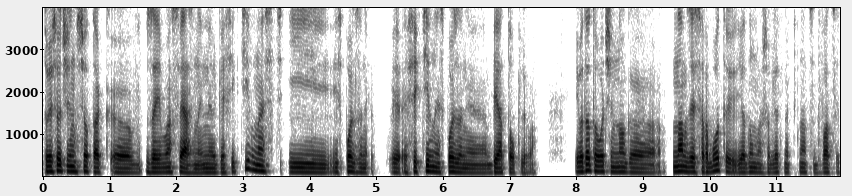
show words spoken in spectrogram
То есть очень все так э, взаимосвязано. Энергоэффективность и использование, эффективное использование биотоплива. И вот это очень много... Нам здесь работы, я думаю, что лет на 15-20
